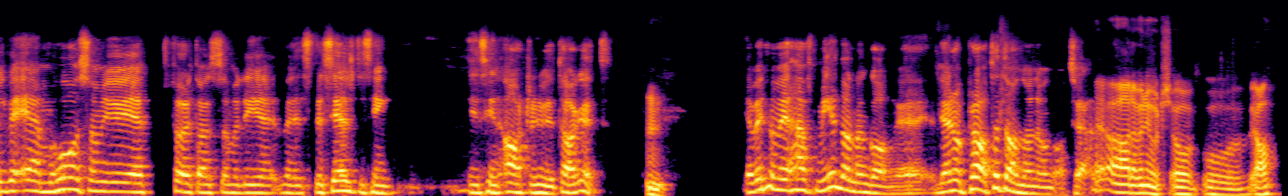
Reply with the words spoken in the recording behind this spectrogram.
LVMH som ju är ett företag som är väldigt speciellt i sin, i sin art överhuvudtaget. Mm. Jag vet inte om vi har haft med dem någon gång. Vi har nog pratat om dem någon gång, tror jag. Ja, det har vi nog gjort. Och, och, ja,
